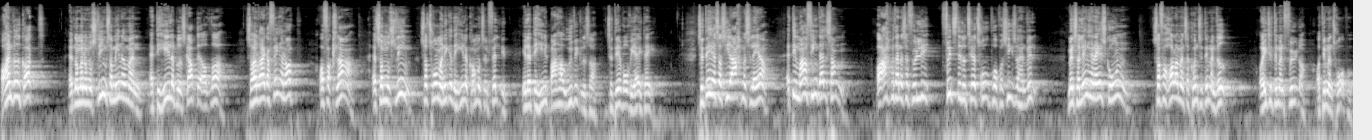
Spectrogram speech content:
og han ved godt, at når man er muslim, så mener man, at det hele er blevet skabt af Allah. Så han rækker fingeren op og forklarer, at som muslim, så tror man ikke, at det hele er kommet tilfældigt, eller at det hele bare har udviklet sig til det, hvor vi er i dag. Til det her så siger Ahmeds lærer, at det er meget fint alt sammen. Og Ahmed han er selvfølgelig fritstillet til at tro på præcis, hvad han vil. Men så længe han er i skolen, så forholder man sig kun til det, man ved, og ikke til det, man føler og det, man tror på.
